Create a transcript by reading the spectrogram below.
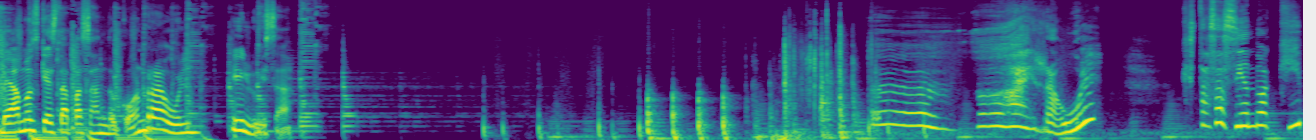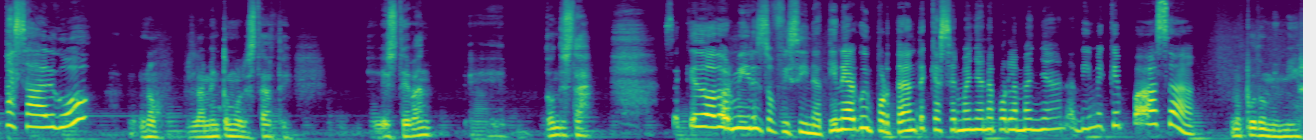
Veamos qué está pasando con Raúl y Luisa. Ay, Raúl, ¿qué estás haciendo aquí? ¿Pasa algo? No, lamento molestarte. Esteban, eh, ¿dónde está? Se quedó a dormir en su oficina. Tiene algo importante que hacer mañana por la mañana. Dime qué pasa. No puedo mimir.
